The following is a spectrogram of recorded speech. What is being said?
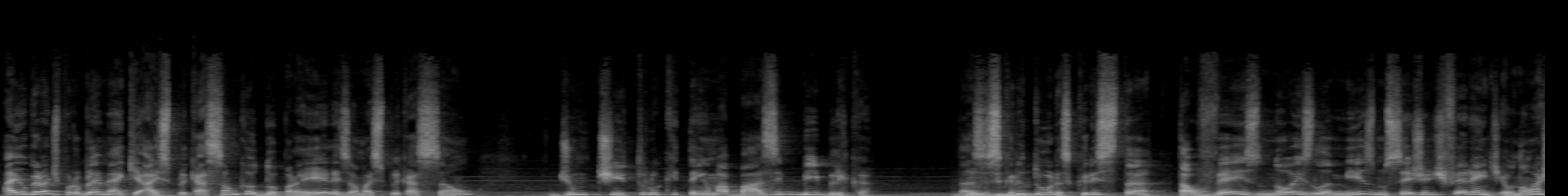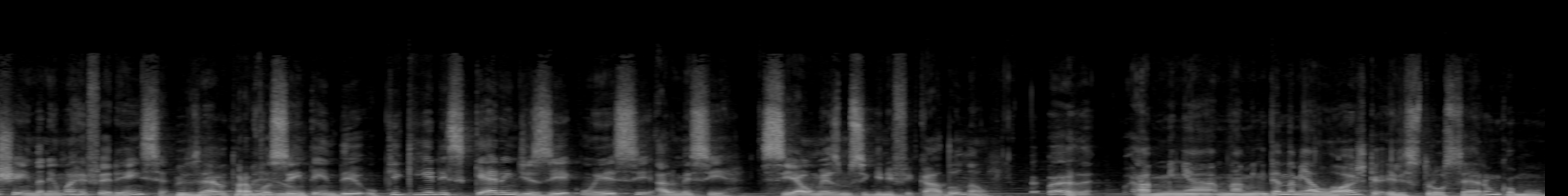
Aí o grande problema é que a explicação que eu dou para eles é uma explicação de um título que tem uma base bíblica das escrituras cristã. Talvez no islamismo seja diferente. Eu não achei ainda nenhuma referência é, para você não. entender o que, que eles querem dizer com esse al-Messias. Se é o mesmo significado ou não. A minha, na minha, dentro da minha lógica, eles trouxeram como.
